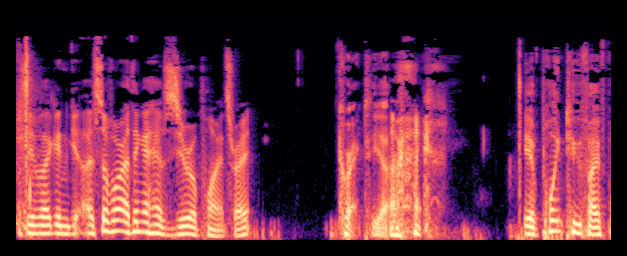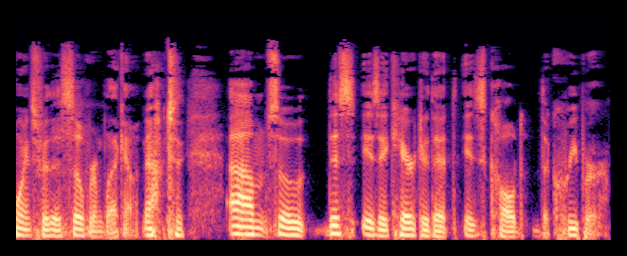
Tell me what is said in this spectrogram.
Let's see if I can get. So far, I think I have zero points. Right. Correct. Yeah. All right. You have 0.25 points for the silver and blackout. Now, um, so this is a character that is called the Creeper.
